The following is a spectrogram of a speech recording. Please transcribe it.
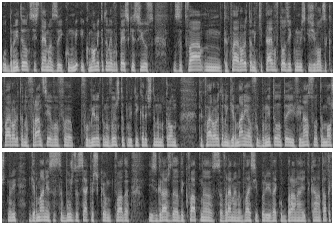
отбранителната система, за економи... економиката на Европейския съюз, за това каква е ролята на Китай в този економически живот, за каква е ролята на Франция в формирането на външната политика, речта на Макрон, каква е ролята на Германия в отбранителната и финансовата мощ. Нали? Германия се събужда сякаш към това да изгражда адекватна съвременна 21 век отбрана и така нататък.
